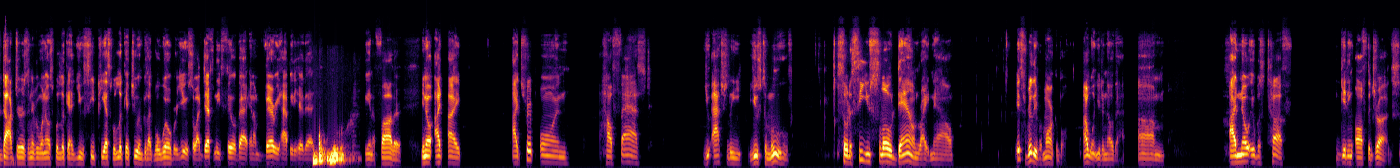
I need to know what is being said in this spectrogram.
doctors and everyone else will look at you. CPS will look at you and be like, "Well, where were you?" So I definitely feel that, and I'm very happy to hear that. Being a father, you know, I I I trip on how fast you actually used to move so to see you slow down right now, it's really remarkable. I want you to know that. Um, I know it was tough getting off the drugs.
